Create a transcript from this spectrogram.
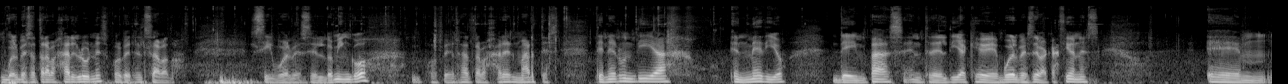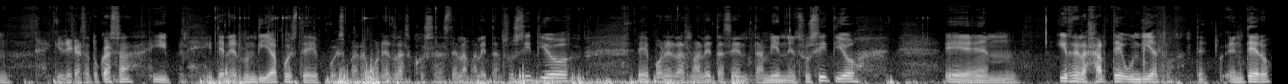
vuelves a trabajar el lunes, volver el sábado. Si vuelves el domingo, volver a trabajar el martes. Tener un día en medio de impasse entre el día que vuelves de vacaciones, eh, que llegas a tu casa y, tener un día pues, de, pues para poner las cosas de la maleta en su sitio, eh, poner las maletas en- también en su sitio eh, y relajarte un día entero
